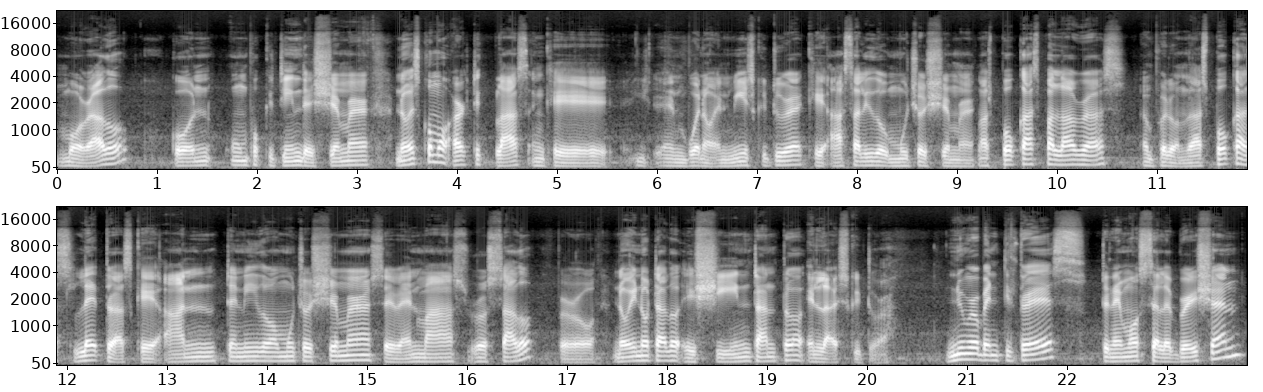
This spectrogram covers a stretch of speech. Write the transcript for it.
morado con un poquitín de shimmer. No es como Arctic Blast en que en, bueno, en mi escritura que ha salido mucho shimmer. Las pocas palabras, eh, perdón, las pocas letras que han tenido mucho shimmer se ven más rosado, pero no he notado el sheen tanto en la escritura. Número 23 tenemos Celebration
